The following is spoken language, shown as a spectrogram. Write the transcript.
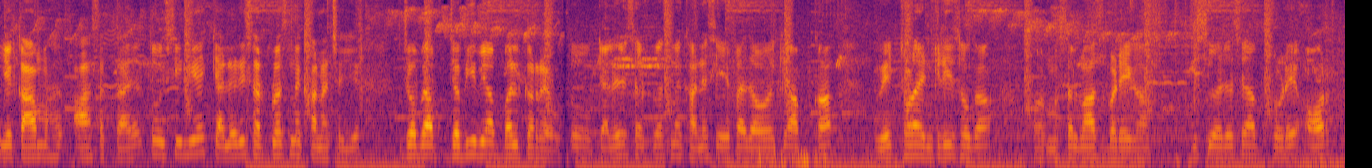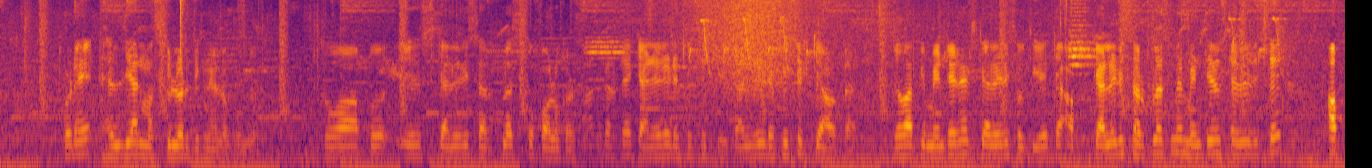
ये काम आ सकता है। तो इसीलिए कैलोरी सरप्लस में खाना चाहिए। जब आप, जब भी आप बल्क कर रहे हो तो कैलोरी सरप्लस में खाने से ये फ़ायदा होगा कि आपका वेट थोड़ा इंक्रीज़ होगा। और मसल मास बढ़ेगा, जिसकी वजह से आप थोड़े और, थोड़े हेल्दी एंड मस्कुलर दिखने लगोगे। तो आप इस कैलोरी सरप्लस को फॉलो कर, बात करते हैं कैलोरी डेफिसिट की। कैलोरी डेफिसिट क्या होता है? जब आपकी मेंटेनेंस कैलोरीज होती है, क्या आप कैलोरी सरप्लस में मेंटेनेंस कैलोरीज से अप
